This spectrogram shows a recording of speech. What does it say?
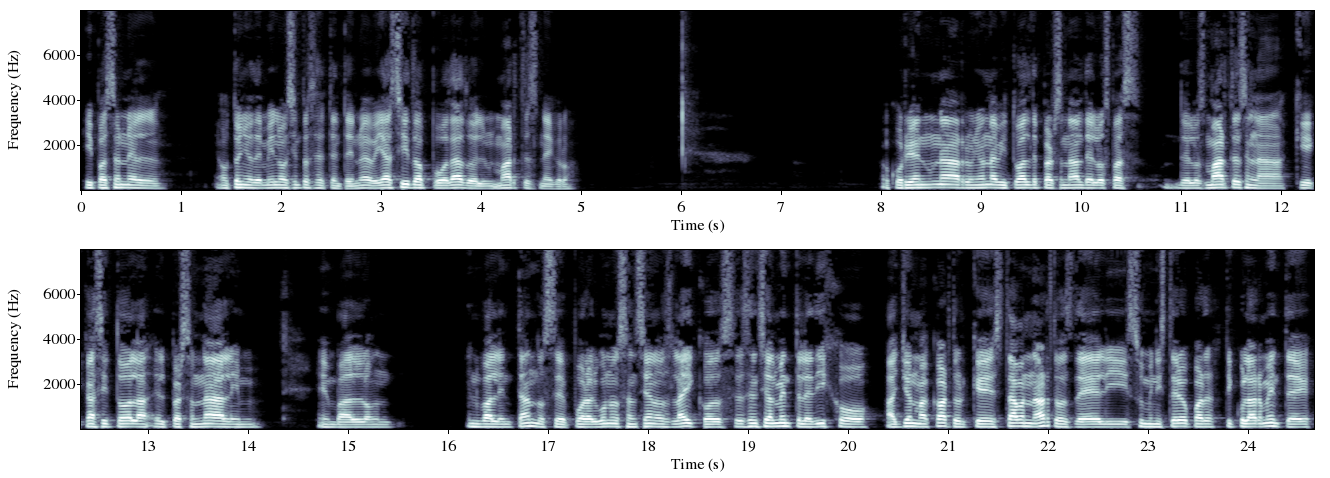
Y pasó en el otoño de 1979 y ha sido apodado el Martes Negro. Ocurrió en una reunión habitual de personal de los, de los martes en la que casi todo el personal, invalentándose por algunos ancianos laicos, esencialmente le dijo a John MacArthur que estaban hartos de él y su ministerio particularmente,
